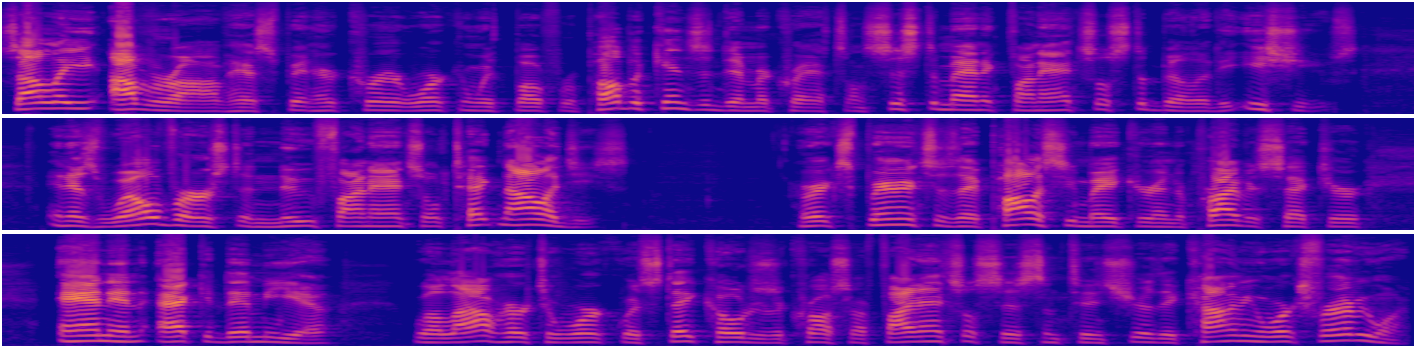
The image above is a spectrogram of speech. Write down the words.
Salih Averov has spent her career working with both Republicans and Democrats on systematic financial stability issues and is well versed in new financial technologies. Her experience as a policymaker in the private sector and in academia will allow her to work with stakeholders across our financial system to ensure the economy works for everyone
